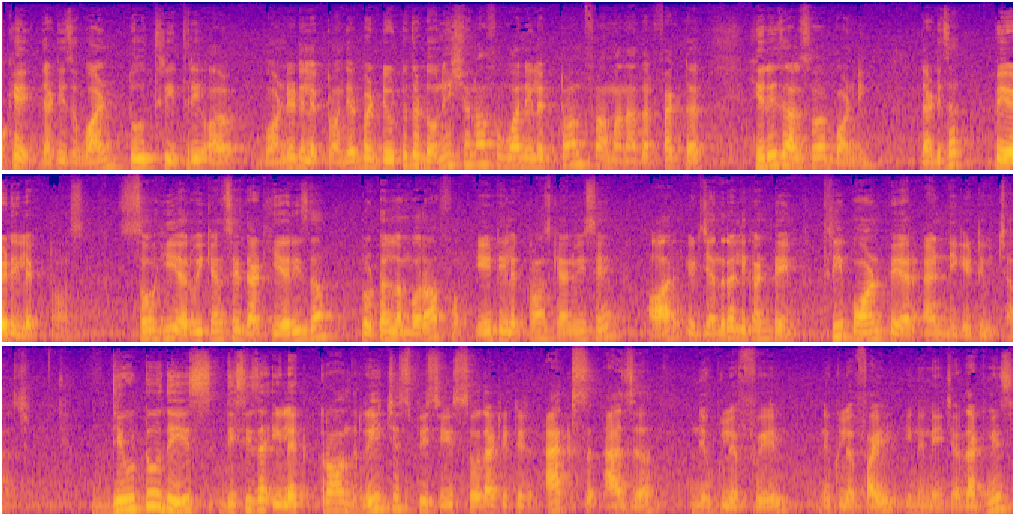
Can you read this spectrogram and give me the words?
okay that is one two three three or bonded electron there but due to the donation of one electron from another factor here is also a bonding. That is a paired electrons. So here we can say that here is the total number of 8 electrons can we say? Or it generally contain 3 bond pair and negative charge. Due to this this is a electron rich species so that it acts as a nucleophile nucleophile in nature. That means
